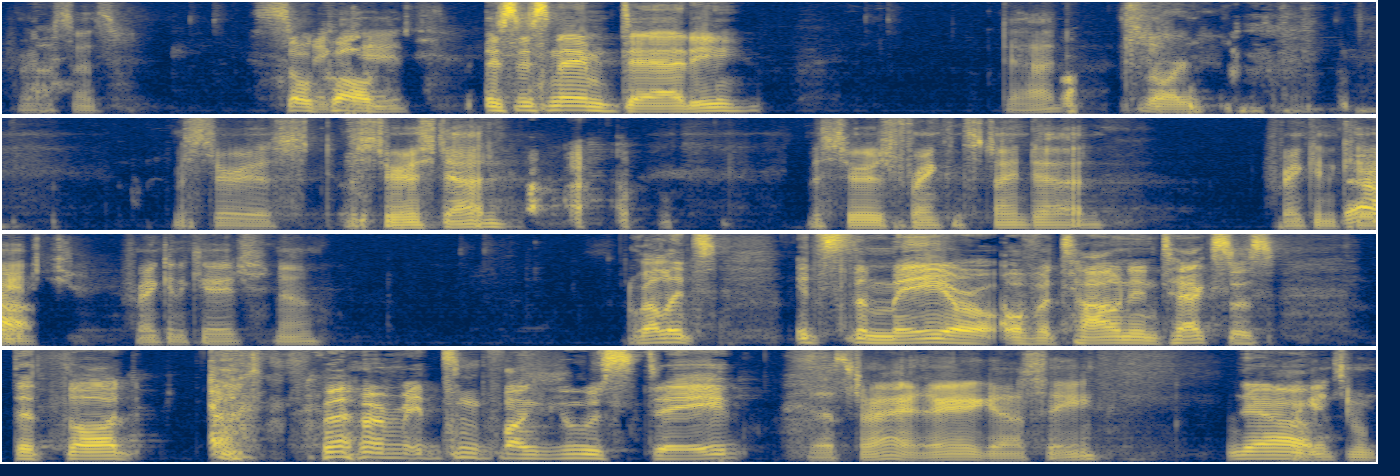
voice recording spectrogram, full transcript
For instance, Nick so-called. Cage. Is his name Daddy? dad. Sorry. Mysterious, mysterious dad. mysterious Frankenstein dad. Franken cage. Franken cage. No. Well, it's it's the mayor of a town in Texas that thought Mitten Fungu State. That's right. There you go. See, Yeah, We're getting some-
